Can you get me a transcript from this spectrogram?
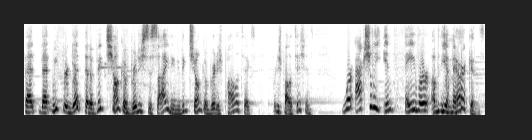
That that we forget that a big chunk of British society, and a big chunk of British politics, British politicians, were actually in favor of the Americans.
